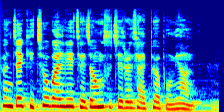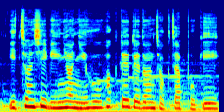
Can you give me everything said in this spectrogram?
현재 기초관리 재정 수지를 살펴보면 2012년 이후 확대되던 적자폭이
